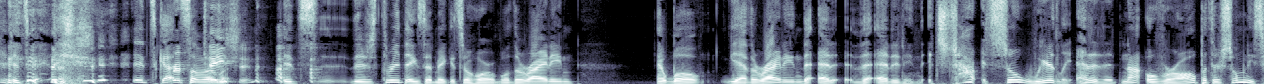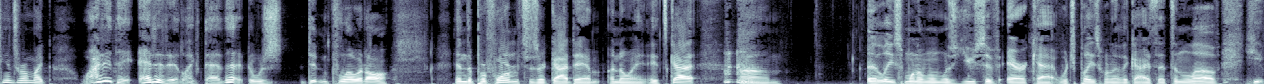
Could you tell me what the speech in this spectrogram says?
it's it's got some of reputation it's there's three things that make it so horrible: the writing, and well, yeah, the writing, the ed- the editing. It's chop, it's so weirdly edited. Not overall, but there's so many scenes where I'm like, why did they edit it like that? That was didn't flow at all. And the performances are goddamn annoying. It's got um at least one of them was Yusuf Erakat, which plays one of the guys that's in love. He,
